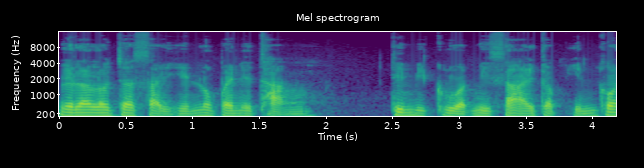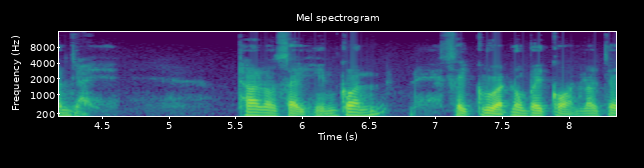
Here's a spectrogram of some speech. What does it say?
เวลาเราจะใส่หินลงไปในถังที่มีกรวดมีทรายกับหินก้อนใหญ่ ถ้าเราใส่หินก้อนใส่กรวดลงไปก่อน เราจะ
